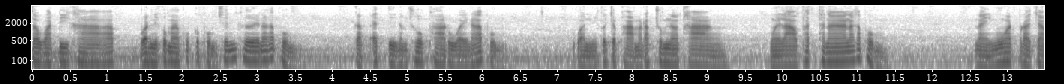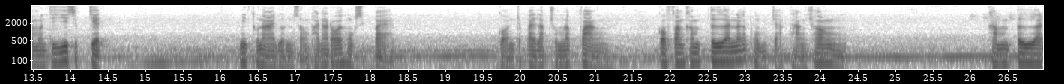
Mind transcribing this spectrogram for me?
สวัสดีครับ วันนี้ก็มาพบกับผมเช่นเคยนะครับผมกับแอดตีนำโชคพารวยนะครับผม วันนี้ก็จะพามารับชมแนวทางหวยลาวพัฒนานะครับผม ในงวดประจำวันที่ 27 มิถุนายน 2568 ก่อนจะไปรับชมรับฟัง ก็ฟังคำเตือนนะครับผมจากทางช่องคำเตือน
